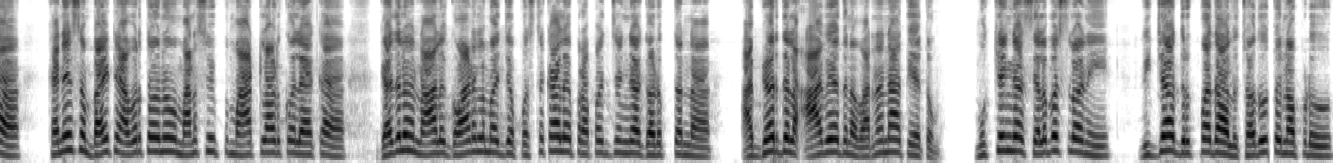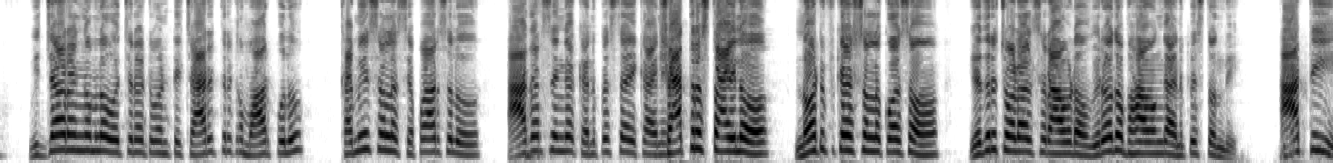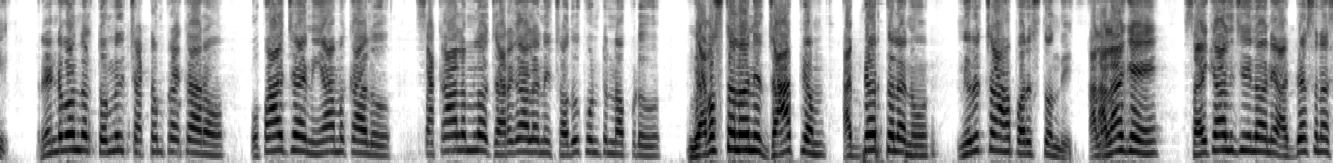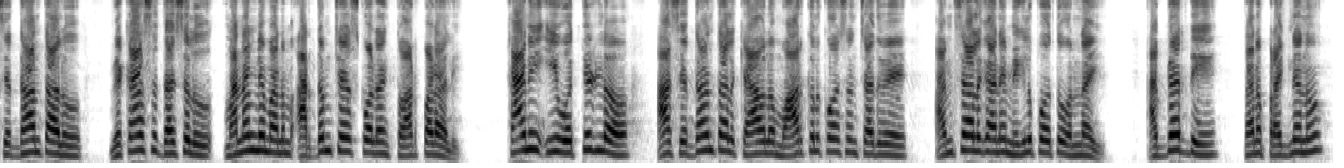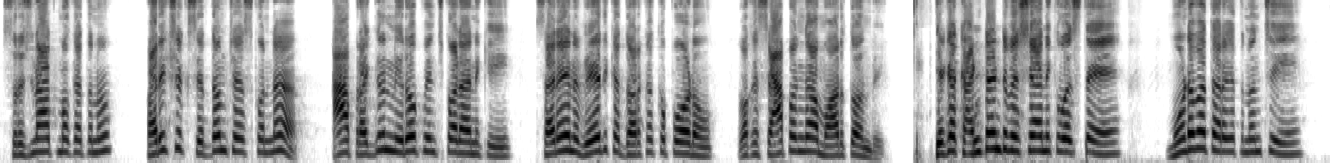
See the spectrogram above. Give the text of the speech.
కనీసం బయట ఎవరితోనూ మనసు విప్పి మాట్లాడుకోలేక గదిలో నాలుగు గోడల మధ్య పుస్తకాలే ప్రపంచంగా గడుపుతున్న అభ్యర్థుల ఆవేదన వర్ణనాతీతం. ముఖ్యంగా సిలబస్లోని విద్యా దృక్పథాలు చదువుతున్నప్పుడు విద్యారంగంలో వచ్చినటువంటి చారిత్రక మార్పులు కమిషన్ల సిఫార్సులు ఆదర్శంగా కనిపిస్తాయి కానీ క్షేత్రస్థాయిలో నోటిఫికేషన్ల కోసం ఎదురు చూడాల్సి రావడం విరోధభావంగా అనిపిస్తుంది. ఆర్టీ రెండు వందల తొమ్మిది చట్టం ప్రకారం ఉపాధ్యాయ నియామకాలు సకాలంలో జరగాలని చదువుకుంటున్నప్పుడు వ్యవస్థలోని జాప్యం అభ్యర్థులను నిరుత్సాహపరుస్తుంది. అలాగే సైకాలజీలోని అభ్యసన సిద్ధాంతాలు వికాస దశలు మనల్ని మనం అర్థం చేసుకోవడానికి తోడ్పడాలి. కానీ ఈ ఒత్తిడిలో ఆ సిద్ధాంతాలు కేవలం మార్కుల కోసం చదివే అంశాలుగానే మిగిలిపోతూ ఉన్నాయి. అభ్యర్థి తన ప్రజ్ఞను సృజనాత్మకతను పరీక్షకు సిద్ధం చేసుకున్న ఆ ప్రజ్ఞను నిరూపించుకోవడానికి సరైన వేదిక దొరకకపోవడం ఒక శాపంగా మారుతోంది. ఇక కంటెంట్ విషయానికి వస్తే మూడవ తరగతి నుంచి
